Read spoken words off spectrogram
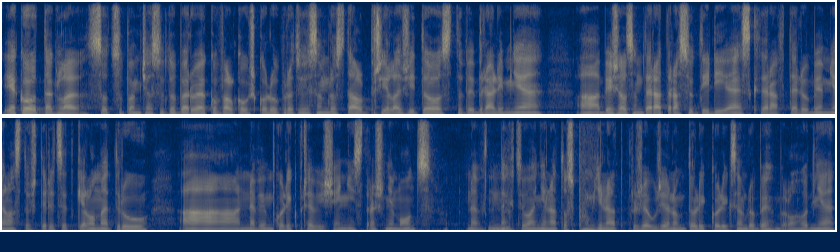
jako takhle, s odstupem času to beru jako velkou škodu, protože jsem dostal příležitost, vybrali mě a běžel jsem teda trasu TDS, která v té době měla 140 km a nevím kolik převýšení, strašně moc. Ne, mm-hmm. Nechci ani na to vzpomínat, protože už jenom tolik, kolik jsem doběh, bylo hodně.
